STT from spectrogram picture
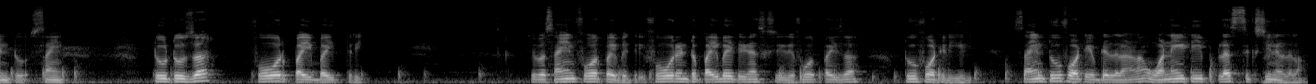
into sine two two sir four pi by three so இப்போ sine four pi by three four into pi by த்ரீனா சிக்ஸ்டி டிகிரி ஃபோர் பைஸா two forty degree sine two forty எப்படி எழுதலாம்னா ஒன் எயிட்டி ப்ளஸ் சிக்ஸ்டின் எழுதலாம்.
